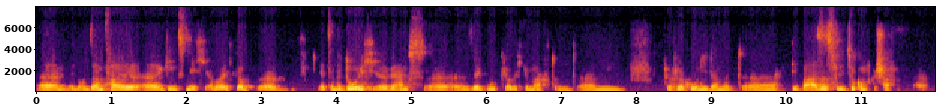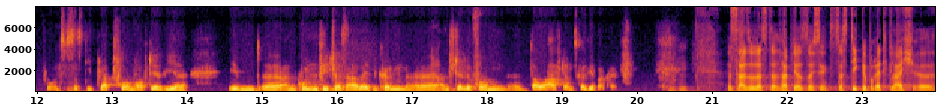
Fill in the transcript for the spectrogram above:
Ähm, in unserem Fall äh, ging es nicht, aber ich glaube, äh, jetzt sind wir durch. Äh, wir haben es äh, sehr gut, glaube ich, gemacht und ähm, für Flaconi damit die Basis für die Zukunft geschaffen. für uns ist das die Plattform, auf der wir eben äh, an Kundenfeatures arbeiten können, äh, ja. anstelle von äh, dauerhafter Skalierbarkeit. Mhm. Das ist also, das, das habt ihr das, das dicke Brett gleich, äh,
